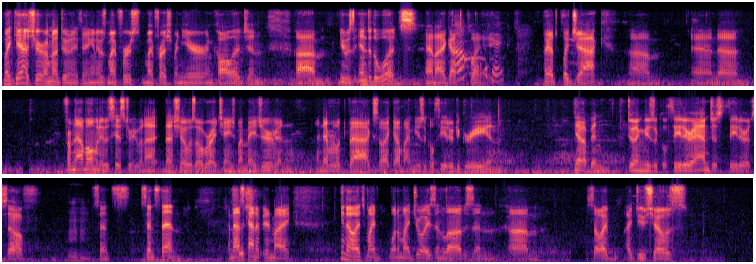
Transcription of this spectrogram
like yeah, sure. I'm not doing anything, and it was my first my freshman year in college, and um, it was Into the Woods, and I got oh, to play. okay. I got to play Jack, um, and uh, from that moment it was history. When I that show was over, I changed my major and I never looked back. So I got my musical theater degree, and yeah, I've been doing musical theater and just theater itself hmm since since then. And that's kind of been my, you know, it's my one of my joys and loves, and um, so I I do shows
